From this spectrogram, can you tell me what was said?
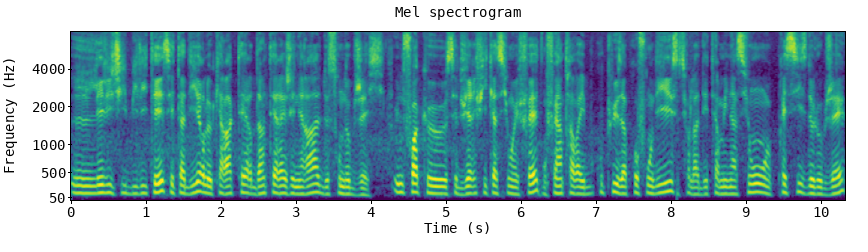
l'éligibilité, c'est-à-dire le caractère d'intérêt général de son objet. Une fois que cette vérification est faite, on fait un travail beaucoup plus approfondi sur la détermination précise de l'objet.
